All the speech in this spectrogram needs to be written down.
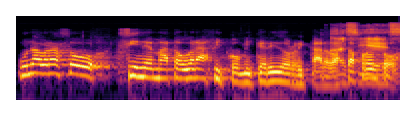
Un abrazo cinematográfico, mi querido Ricardo. Hasta pronto.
